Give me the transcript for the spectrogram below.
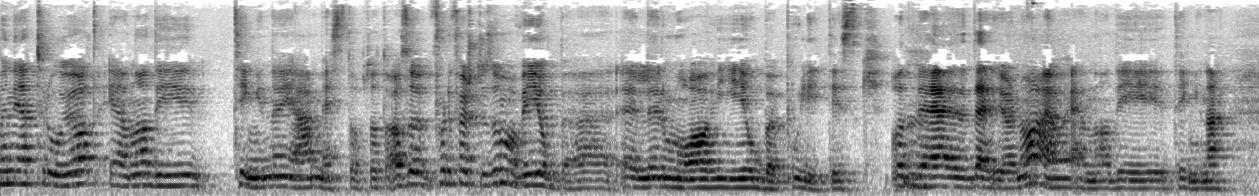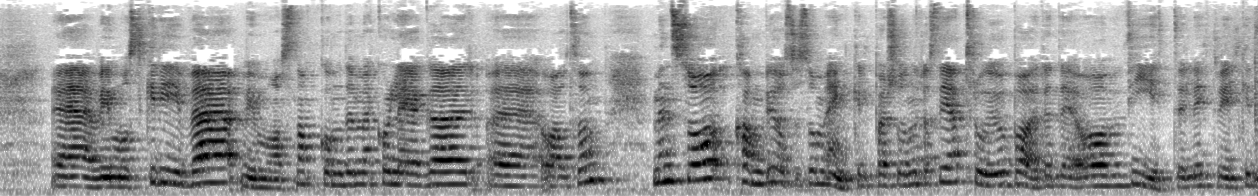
Men jeg tror jo at en av de tingene jeg er mest opptatt av altså For det første så må vi jobbe, eller må vi jobbe politisk. Og det mm. dere gjør nå, er jo en av de tingene. Eh, vi må skrive, vi må snakke om det med kollegaer eh, og alt sånn. Men så kan vi også som enkeltpersoner altså Jeg tror jo bare det å vite litt hvilken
